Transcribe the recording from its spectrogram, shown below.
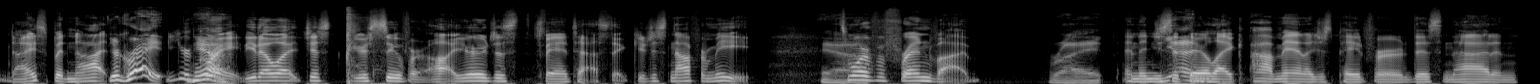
nice, but not. You're great. You're Yeah. great. You know what? Just you're super. Uh, you're just fantastic. You're just not for me. Yeah. It's more of a friend vibe. Right. And then you sit Yeah, there like, ah, man, I just paid for this and that, and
